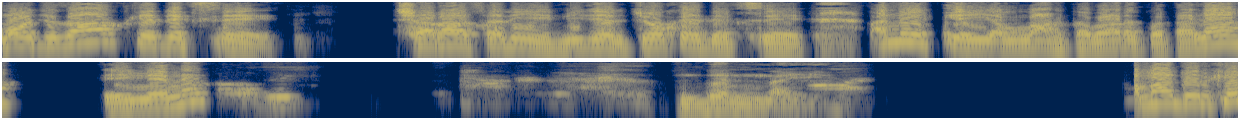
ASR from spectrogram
মৌজাদকে দেখছে, সরাসরি নিজের চোখে দেখছে, অনেককেই আল্লাহ তবারক তাআলা এই নেমত দেন নাই। আমাদেরকে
